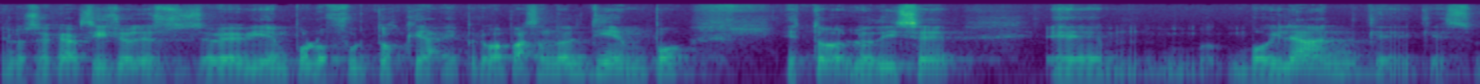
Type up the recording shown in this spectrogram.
En los ejercicios eso se ve bien por los frutos que hay, pero va pasando el tiempo, esto lo dice eh, que, es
